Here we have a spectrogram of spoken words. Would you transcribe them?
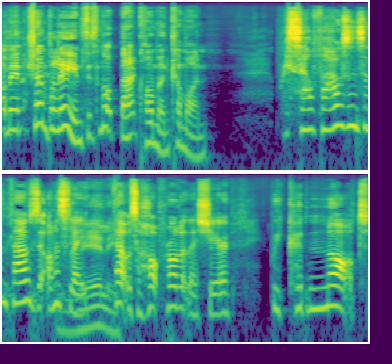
I mean, trampolines, it's not that common. Come on. We sell thousands and thousands. Honestly, really? that was a hot product this year. We could not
